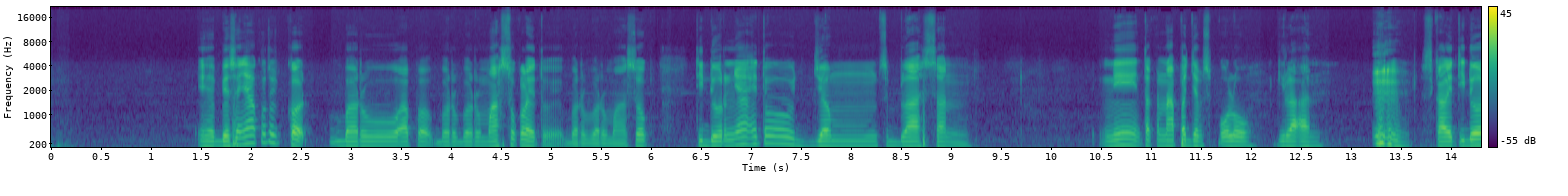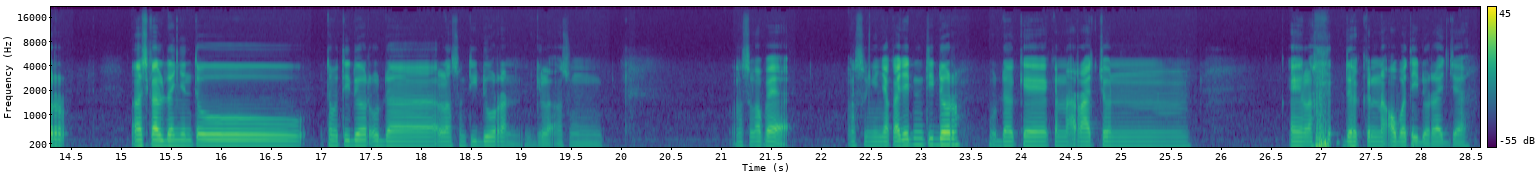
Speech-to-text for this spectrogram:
Ya biasanya aku tuh kok baru apa baru-baru masuk lah itu ya baru-baru masuk tidurnya itu jam sebelasan. Ini tak kenapa jam 10 gilaan. Sekali tidur uh, sekali udah nyentuh tempat tidur udah langsung tiduran. Gila langsung langsung apa ya? Langsung nyenyak aja nih tidur. Udah kayak kena racun eh lah udah kena obat tidur aja.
